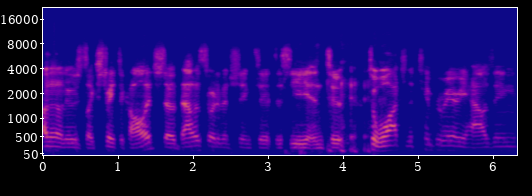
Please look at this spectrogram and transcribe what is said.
I thought it was like straight to college. So that was sort of interesting to, to see and to, to watch the temporary housing,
